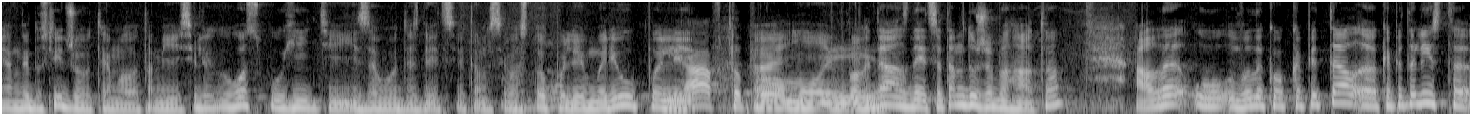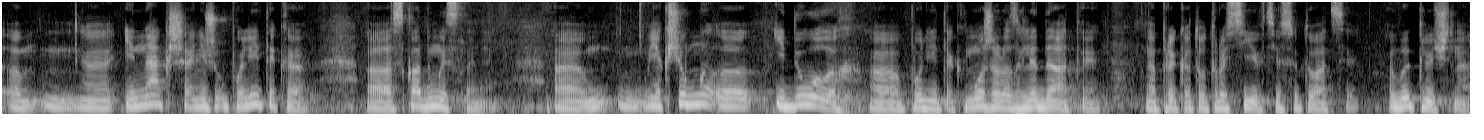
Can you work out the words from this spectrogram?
я не досліджував тему, але там є і сільгоспугідді, і заводи, здається, і там в Севастополі, в Маріуполі, І автопрому, і і- Богдан, здається, там дуже багато. Але у великого капітал, е, капіталіста е, е, інакше, ніж у політика, е, склад мислення. Е, Якщо ми, е, ідеолог, е, політик може розглядати, наприклад, от Росію в цій ситуації виключно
